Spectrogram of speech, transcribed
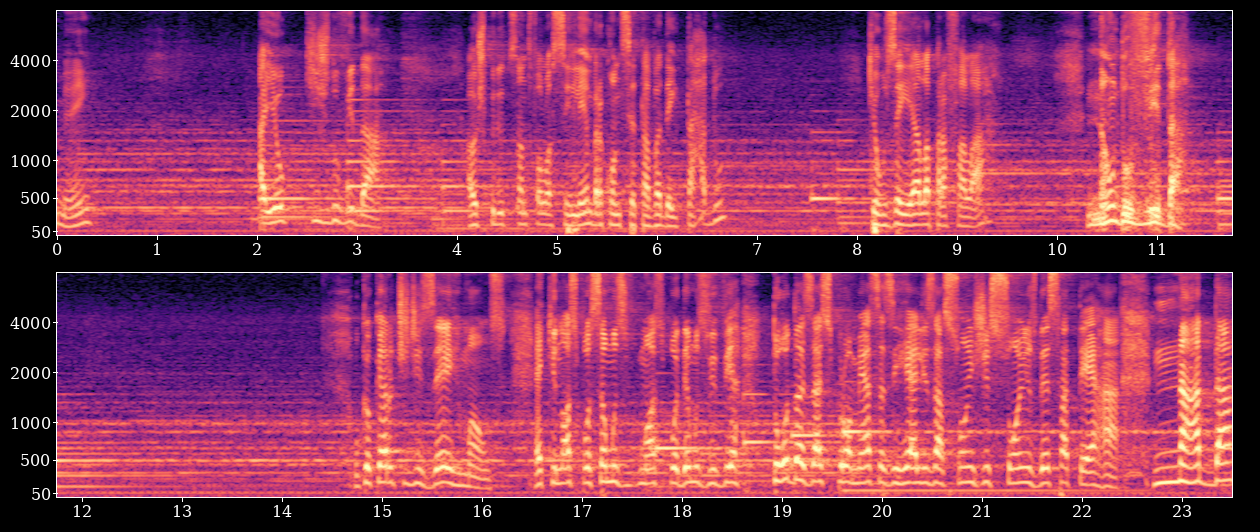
Amém. Aí eu quis duvidar. Aí o Espírito Santo falou assim: Lembra quando você estava deitado? Que eu usei ela para falar? Não duvida. O que eu quero te dizer, irmãos, é que nós possamos, nós podemos viver todas as promessas e realizações de sonhos dessa terra. Nada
